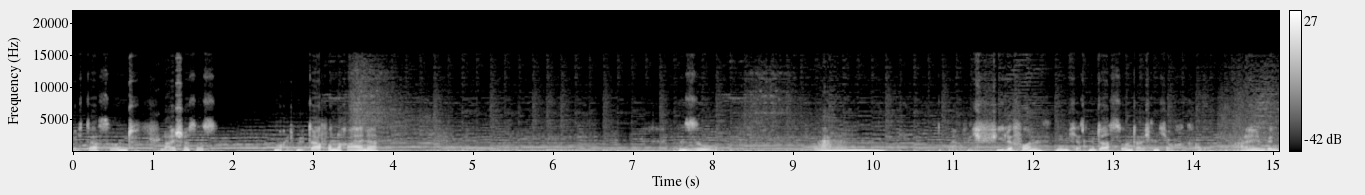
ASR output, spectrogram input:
Nicht das und Fleisch ist es. Mache ich mir davon noch eine. So. Ähm, da habe ich viele von. Nehme ich erstmal das und da ich mich auch gerade heilen bin.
